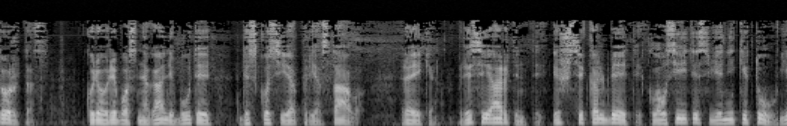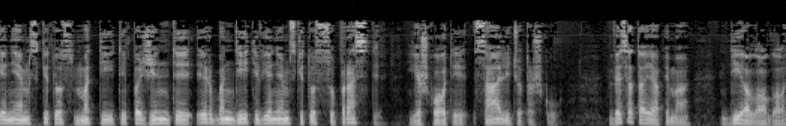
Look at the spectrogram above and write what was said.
turtas, kurio ribos negali būti diskusija prie stalo. Reikia prisiartinti, išsikalbėti, klausytis vieni kitų, vieniems kitus matyti, pažinti ir bandyti vieniems kitus suprasti ieškoti sąlyčio taškų. Visą tai apima dialogo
